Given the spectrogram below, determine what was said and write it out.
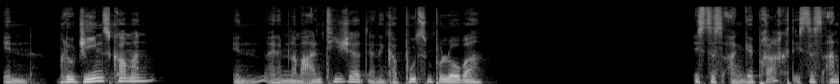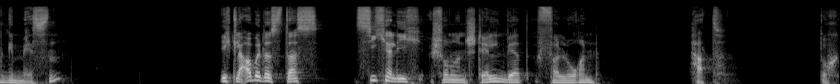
in Blue Jeans kommen, in einem normalen T-Shirt, einem Kapuzenpullover. Ist das angebracht? Ist das angemessen? Ich glaube, dass das sicherlich schon einen Stellenwert verloren hat. Doch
